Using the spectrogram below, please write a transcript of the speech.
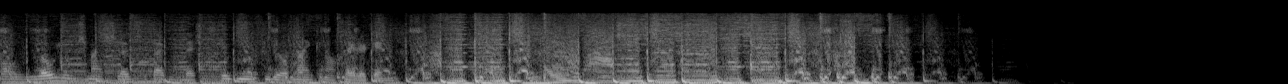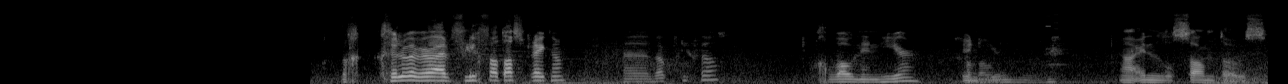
Hallo jongens, mijn sleuteltijd met deze gloednieuwe video op mijn kanaal GR Gaming. Zullen we weer uit het vliegveld afspreken? Eh, welk vliegveld? Gewoon in hier. In Gewoon. hier. Ja, in Los Santos.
